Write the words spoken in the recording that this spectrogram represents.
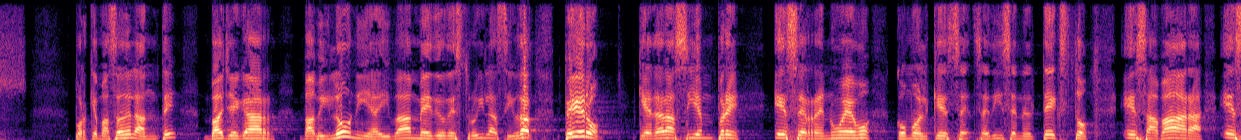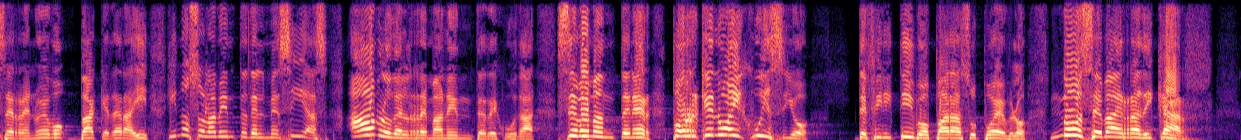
Porque más adelante va a llegar Babilonia y va a medio destruir la ciudad, pero quedará siempre ese renuevo, como el que se, dice en el texto, esa vara, ese renuevo va a quedar ahí. Y no solamente del Mesías, hablo del remanente de Judá. Se va a mantener porque no hay juicio definitivo para su pueblo. No se va a erradicar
